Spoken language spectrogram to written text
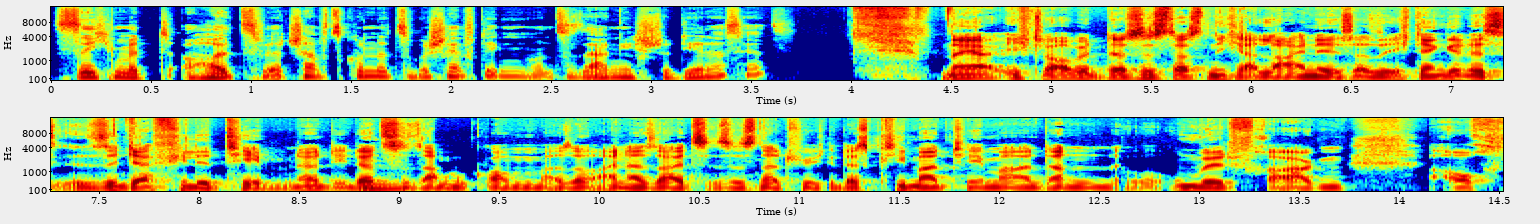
sich mit Holzwirtschaftskunde zu beschäftigen und zu sagen, ich studiere das jetzt? Naja, ich glaube, dass es das nicht alleine ist. Also ich denke, das sind ja viele Themen, ne, die da mhm. zusammenkommen. Also einerseits ist es natürlich das Klimathema, dann Umweltfragen, auch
